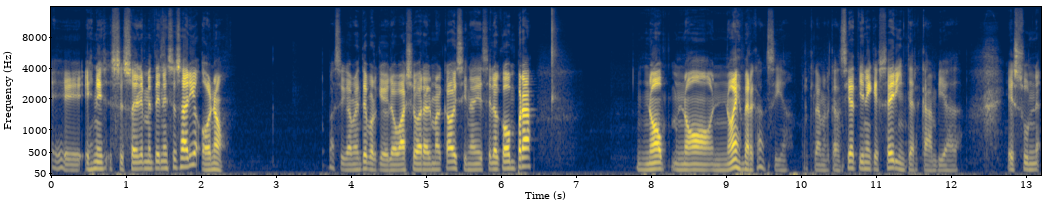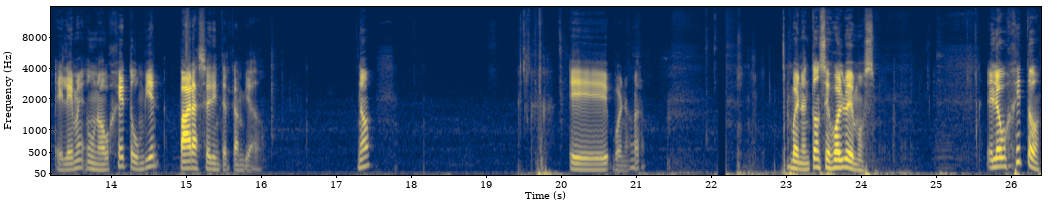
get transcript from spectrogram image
eh, es necesariamente necesario o no. Básicamente porque lo va a llevar al mercado y si nadie se lo compra, no, no, no es mercancía. Porque la mercancía tiene que ser intercambiada. Es un, elemento, un objeto, un bien para ser intercambiado. ¿No? Eh, bueno, a ver. Bueno, entonces volvemos. El objeto,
